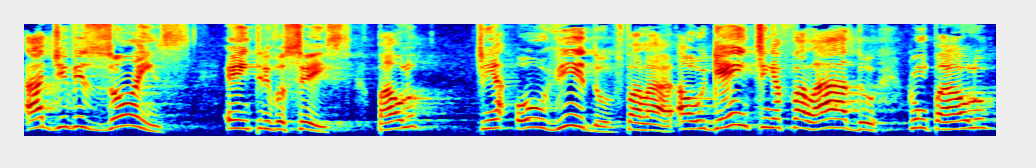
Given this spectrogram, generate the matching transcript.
há divisões entre vocês. Paulo tinha ouvido falar, alguém tinha falado com Paulo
